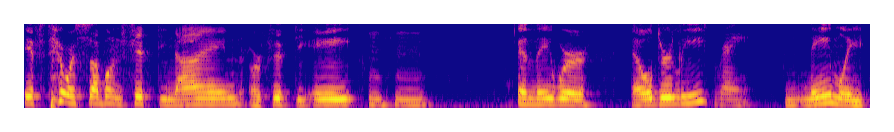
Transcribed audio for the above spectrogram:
if there was someone 59 or 58 Mm-hmm. and they were elderly, right. namely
